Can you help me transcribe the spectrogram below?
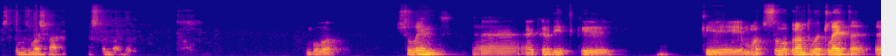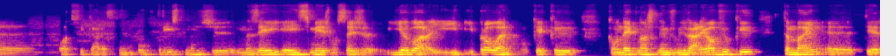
Estamos mais rápidos também. Boa, excelente. Uh, acredito que, que uma pessoa, pronto, o atleta uh, pode ficar assim um pouco triste, mas, mas é, é isso mesmo, ou seja, e agora? E, e, para o ano? O que é que, onde é que nós podemos melhorar? É óbvio que também uh, ter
